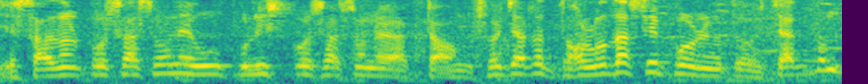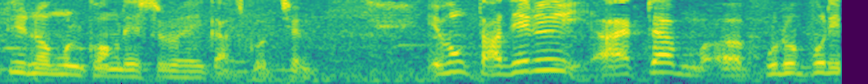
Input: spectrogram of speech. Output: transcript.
যে সাধারণ প্রশাসন এবং পুলিশ প্রশাসনের একটা অংশ, যারা দলদাসে পরিণত হয়েছে, একদম তৃণমূল কংগ্রেসের হয়ে কাজ করছেন এবং তাদেরই একটা পুরোপুরি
